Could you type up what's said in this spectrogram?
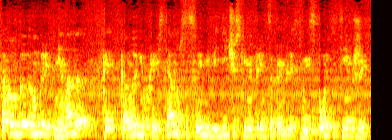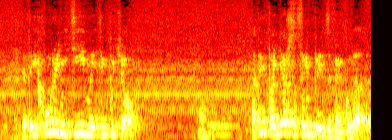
Так он, он говорит, не надо ко многим христианам со своими ведическими принципами лезть. Вы испортите им жизнь. Это их уровень идти им этим путем. А ты пойдешь со своими принципами куда-то.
